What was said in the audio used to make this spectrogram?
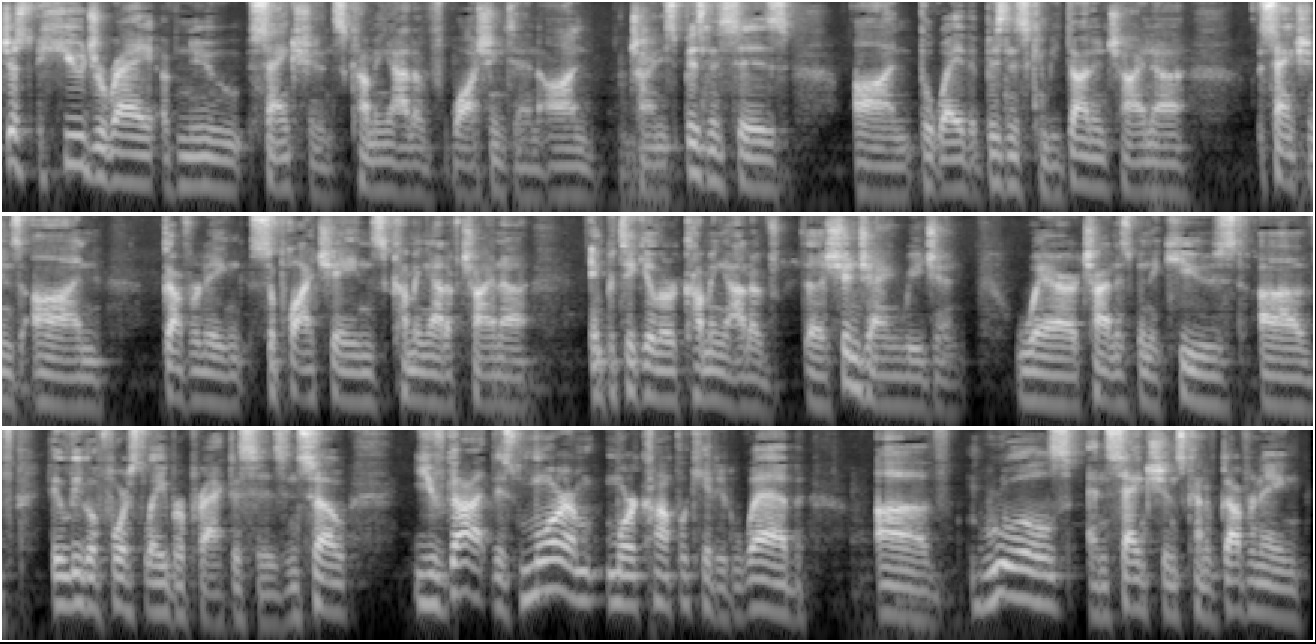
just a huge array of new sanctions coming out of Washington on Chinese businesses, on the way that business can be done in China, sanctions on governing supply chains coming out of China, in particular coming out of the Xinjiang region, where China's been accused of illegal forced labor practices. And so you've got this more and more complicated web of rules and sanctions kind of governing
